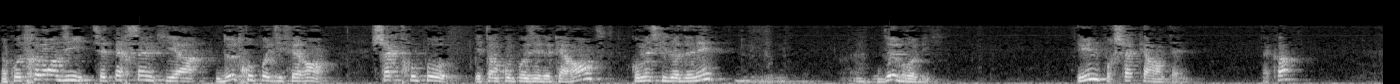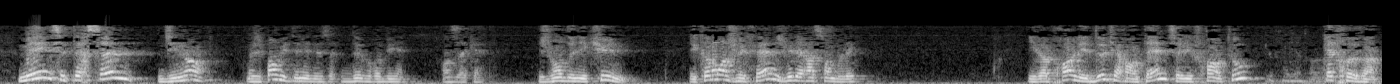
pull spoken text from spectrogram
Donc autrement dit, cette personne qui a deux troupeaux différents, chaque troupeau étant composé de 40, combien est-ce qu'il doit donner? Deux brebis. Une pour chaque quarantaine. D'accord? Mais cette personne dit non, moi j'ai pas envie de donner deux brebis en zakat. Je vais en donner qu'une. Et comment je vais faire? Je vais les rassembler. Il va prendre les deux quarantaines, ça lui fera en tout 80.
